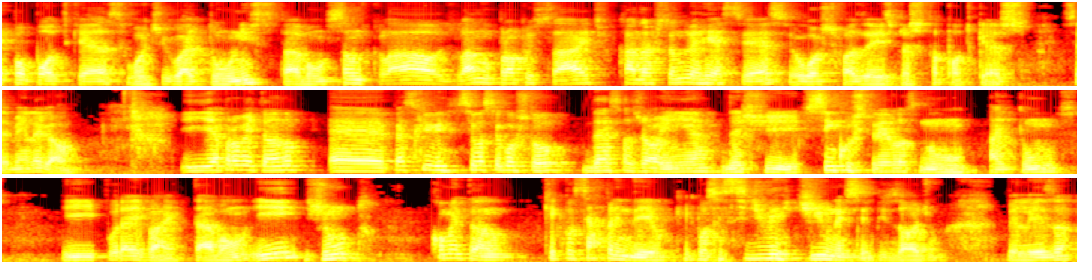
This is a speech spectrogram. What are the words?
Apple Podcast, o antigo iTunes, tá bom? SoundCloud, lá no próprio site, cadastrando o RSS. Eu gosto de fazer isso para escutar podcast. Isso é bem legal. E aproveitando, é, peço que se você gostou, dê essa joinha, deixe cinco estrelas no iTunes e por aí vai, tá bom? E junto comentando que, que você aprendeu, o que, que você se divertiu nesse episódio, beleza?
